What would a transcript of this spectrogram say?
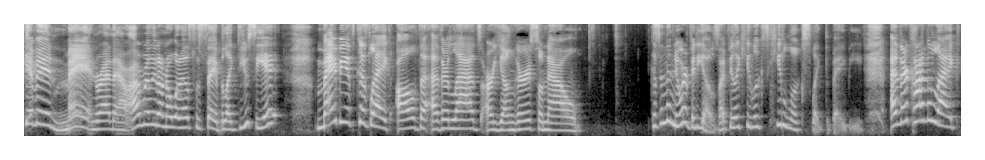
giving man right now. I really don't know what else to say, but like, do you see it? Maybe it's because like all the other lads are younger, so now because in the newer videos, I feel like he looks he looks like the baby, and they're kind of like.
